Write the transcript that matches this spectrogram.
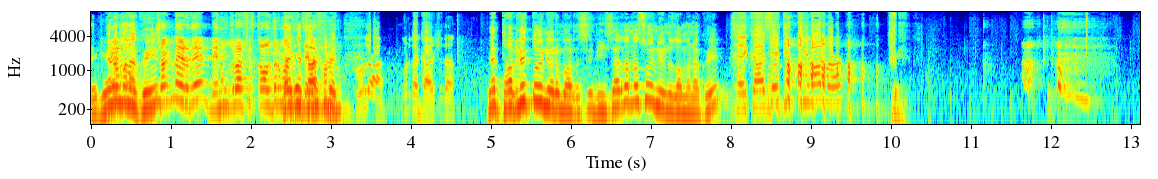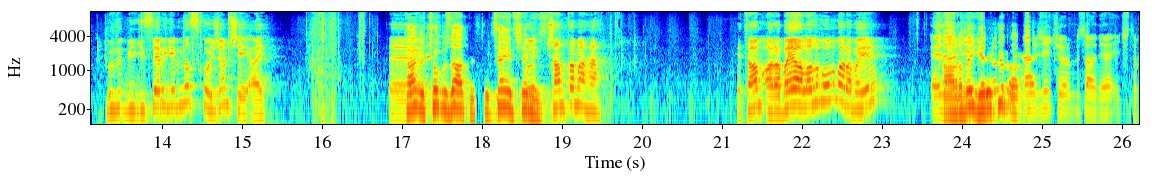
E, gel amına koyayım. Uçak nerede? Benim grafik kaldırmadı Gel, gel, takip telefonum. et. Burada. Burada karşıda. Ben tabletle oynuyorum bu arada. Siz bilgisayardan nasıl oynuyorsunuz amına koyayım? SKS dipçi var mı? Bu bilgisayarı geri nasıl koyacağım şey ay. Ee, Kanka çok uzağa attı. 80 bu yetişemeyiz. çantama ha. E tamam arabaya alalım oğlum arabayı. Enerji Arabaya gerek yok. Enerji içiyorum bir saniye içtim.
